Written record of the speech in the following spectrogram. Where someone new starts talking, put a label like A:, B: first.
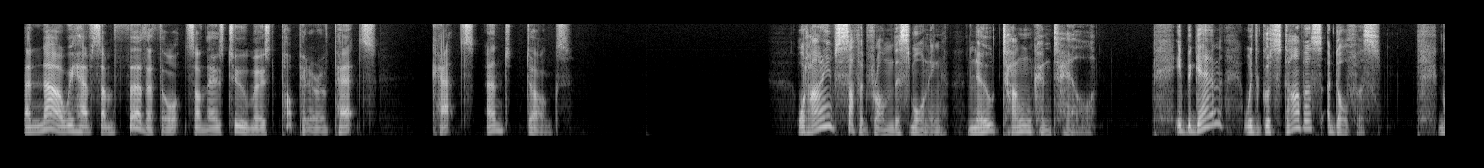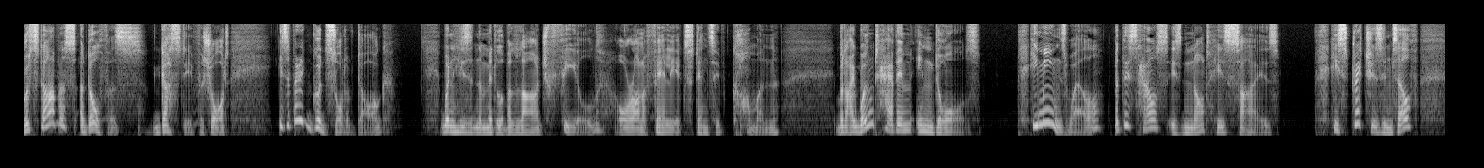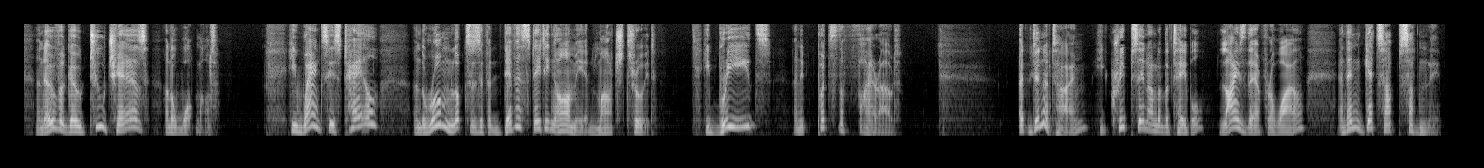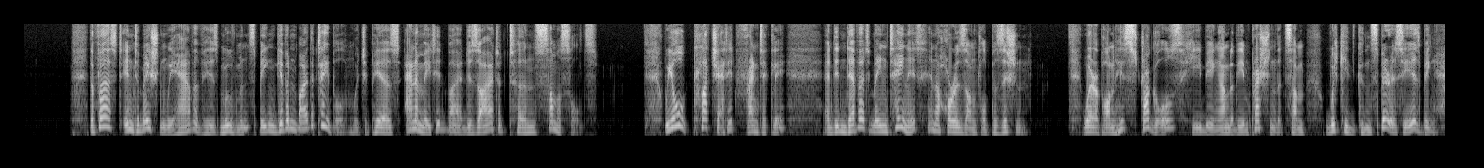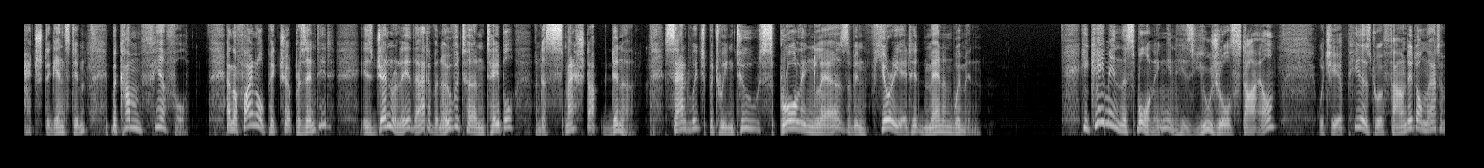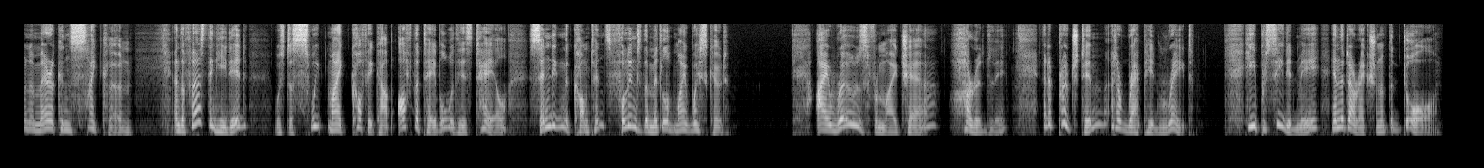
A: And now we have some further thoughts on those two most popular of pets, cats and dogs.
B: What I've suffered from this morning, no tongue can tell. It began with Gustavus Adolphus. Gustavus Adolphus, Gusty for short, is a very good sort of dog. When he's in the middle of a large field, or on a fairly extensive common, but I won't have him indoors. He means well, but this house is not his size. He stretches himself and overgo two chairs and a whatnot. He wags his tail, and the room looks as if a devastating army had marched through it. He breathes, and it puts the fire out. At dinner time, he creeps in under the table, lies there for a while, and then gets up suddenly. The first intimation we have of his movements being given by the table, which appears animated by a desire to turn somersaults. We all clutch at it frantically and endeavour to maintain it in a horizontal position. Whereupon his struggles, he being under the impression that some wicked conspiracy is being hatched against him, become fearful, and the final picture presented is generally that of an overturned table and a smashed up dinner, sandwiched between two sprawling layers of infuriated men and women. He came in this morning in his usual style, which he appears to have founded on that of an American cyclone, and the first thing he did was to sweep my coffee cup off the table with his tail, sending the contents full into the middle of my waistcoat. I rose from my chair, hurriedly, and approached him at a rapid rate. He preceded me in the direction of the door.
